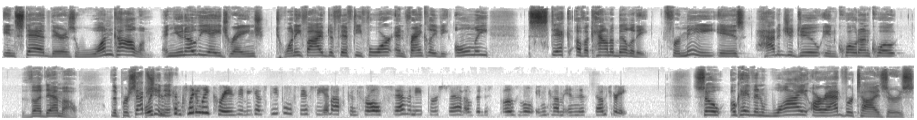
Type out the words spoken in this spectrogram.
Instead, there's one column, and you know the age range 25 to 54, and frankly, the only stick of accountability for me is how did you do in quote unquote the demo? The perception Which is completely crazy because people 50 and up control 70% of the disposable income in this country. So, okay, then why are advertisers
